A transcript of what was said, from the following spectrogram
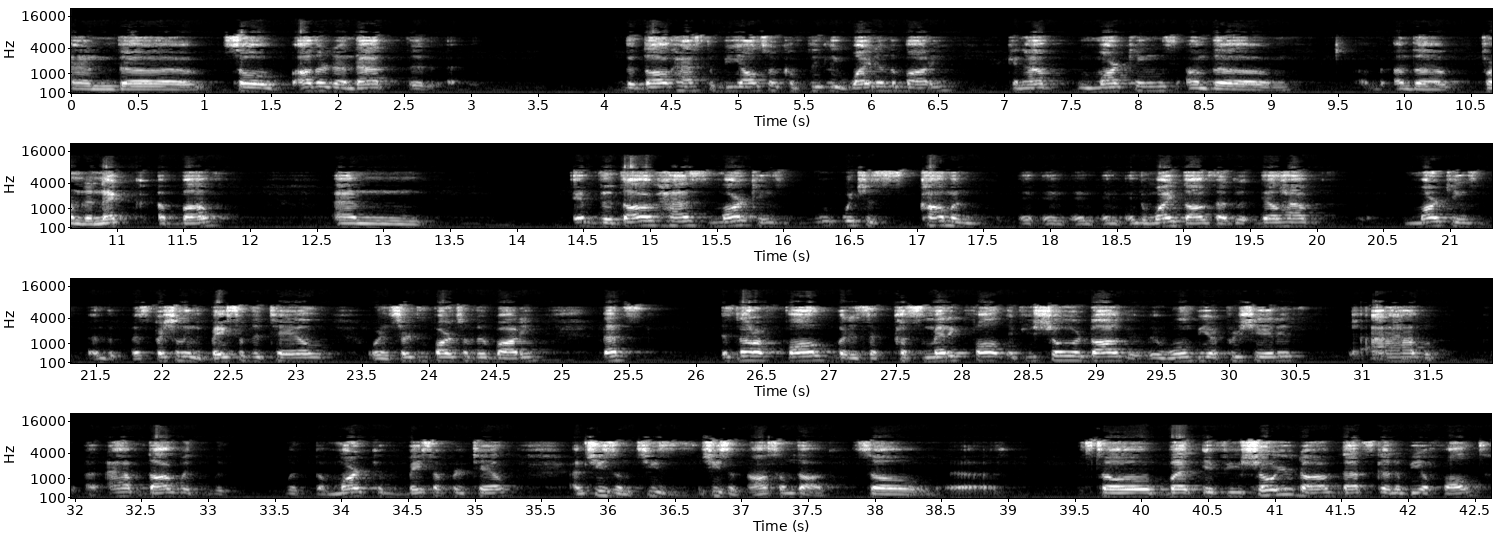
and uh, so other than that, the, the dog has to be also completely white in the body. Can have markings on the on the from the neck above, and if the dog has markings, which is common in, in, in the white dogs, that they'll have markings, especially in the base of the tail or in certain parts of their body. That's it's not a fault, but it's a cosmetic fault. If you show your dog, it won't be appreciated. I have a, I have a dog with, with, with the mark at the base of her tail, and she's a, she's she's an awesome dog. So uh, so, but if you show your dog, that's gonna be a fault,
